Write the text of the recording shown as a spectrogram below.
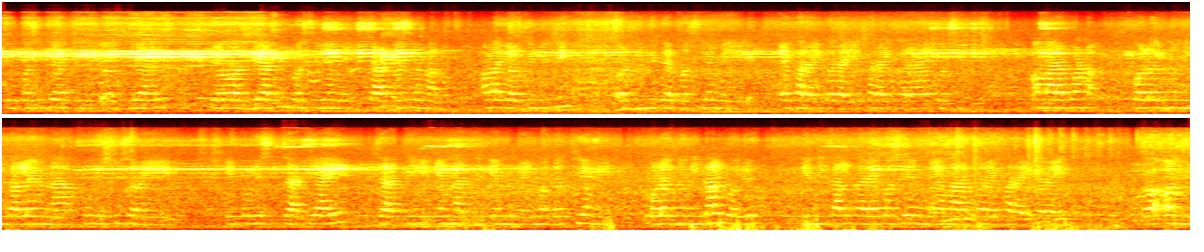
તો પછી ત્યાંથી અરજી આવી તે અરજી આપી પછી અમે ચાર પછી અમારો અમારી અરજી લીધી અરજી લીધા પછી અમે એફઆરઆઈ કરાવી એફઆરઆઈ કરાવ્યા પછી અમારા પણ બળદનો નિકાલ એમના પોલીસ સ્ટેશને એ પોલીસ જાતિ આવી જાતિ એમનાથી એમની મદદથી અમે બળદનો નિકાલ કર્યો. એ નિકાલ કર્યા પછી એમને અમારા પર એફઆરઆઈ કરાવી તો અમ-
